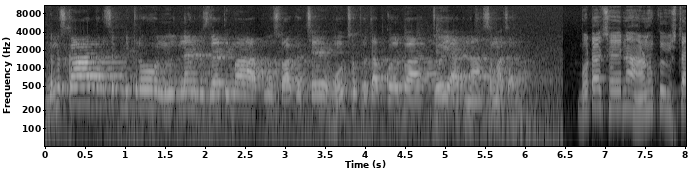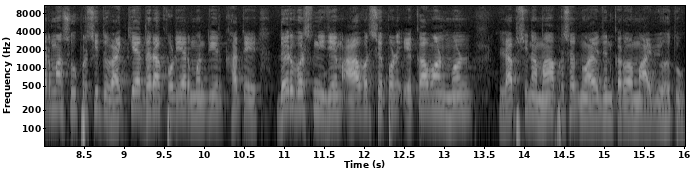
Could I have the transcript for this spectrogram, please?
નમસ્કાર દર્શક મિત્રો, ન્યૂઝ નાઇન ગુજરાતીમાં આપનું સ્વાગત છે. હું છું પ્રતાપ ગોરભા. જોઈએ આજના સમાચારમાં બોટાદ શહેરના હાણુકી વિસ્તારમાં સુપ્રસિદ્ધ વાક્યાધરા ખોડિયાર મંદિર ખાતે દર વર્ષની જેમ આ વર્ષે પણ એકાવન મણ લાપસીના મહાપ્રસાદનું આયોજન કરવામાં આવ્યું હતું.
